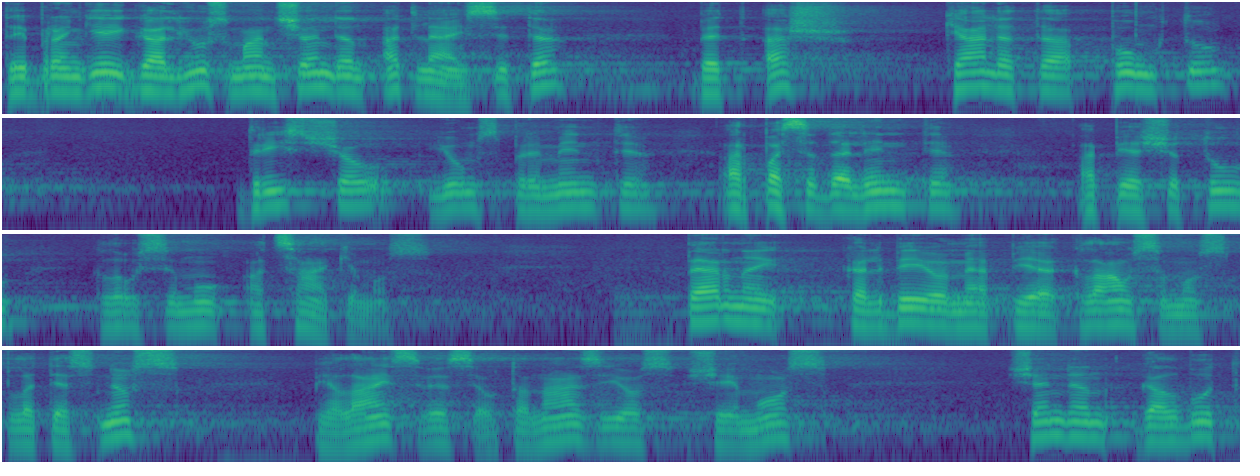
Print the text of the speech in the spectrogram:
Tai brangiai, gal jūs man šiandien atleisite, bet aš keletą punktų drįsčiau jums priminti ar pasidalinti apie šitų klausimų atsakymus. Pernai kalbėjome apie klausimus platesnius, apie laisvės, eutanazijos, šeimos. Šiandien galbūt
